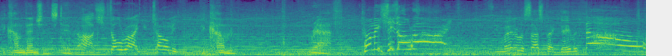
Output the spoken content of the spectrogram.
Become vengeance, David. Ah, she's all right. You tell me. Become wrath. Tell me she's all right! She murder a suspect, David. No!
